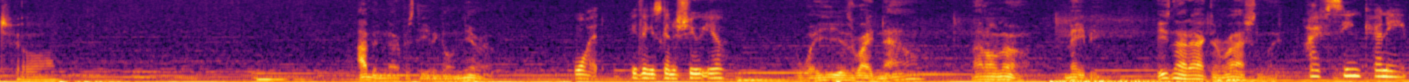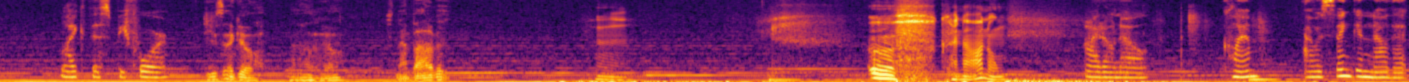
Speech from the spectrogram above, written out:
Tja. I've been nervous to even go near him. What? You think he's gonna shoot you? The way he is right now, I don't know. Maybe. He's not acting rationally. I've seen Kenny like this before. Do you think he'll, I don't know, snap out of it? Uff, keine Ahnung. I don't know. Clem, I was thinking now that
